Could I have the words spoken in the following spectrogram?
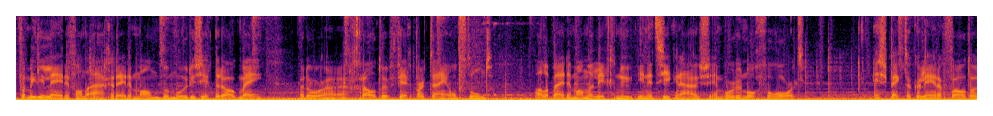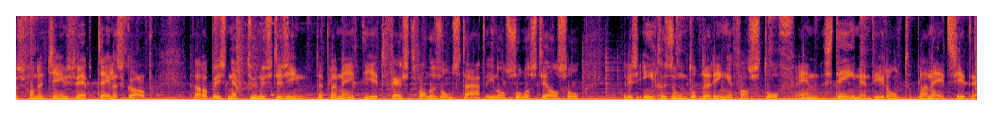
Familieleden van de aangereden man bemoeiden zich er ook mee... waardoor er een grote vechtpartij ontstond. Allebei de mannen liggen nu in het ziekenhuis en worden nog verhoord. En spectaculaire foto's van de James Webb-telescoop. Daarop is Neptunus te zien, de planeet die het verst van de zon staat in ons zonnestelsel. Er is ingezoomd op de ringen van stof en stenen die rond de planeet zitten.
